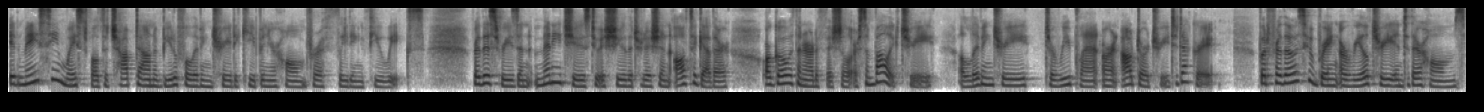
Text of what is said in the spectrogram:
It may seem wasteful to chop down a beautiful living tree to keep in your home for a fleeting few weeks. For this reason, many choose to eschew the tradition altogether or go with an artificial or symbolic tree, a living tree to replant, or an outdoor tree to decorate. But for those who bring a real tree into their homes,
